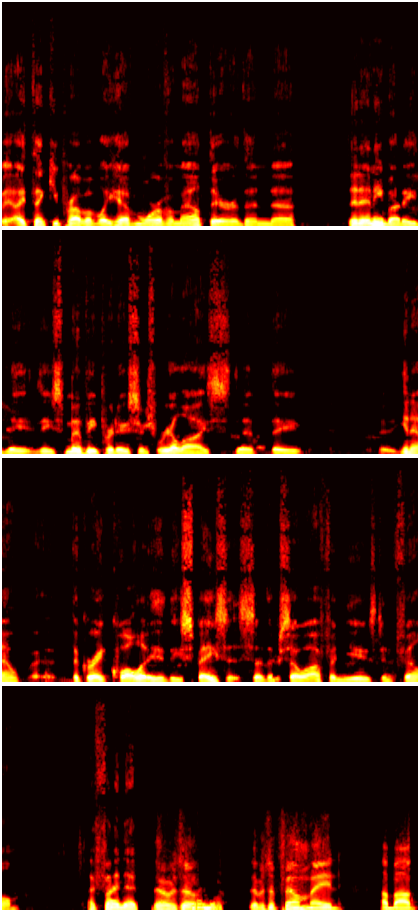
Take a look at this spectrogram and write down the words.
I think you probably have more of them out there than uh, than anybody. The, these movie producers realize the the you know the great quality of these spaces, so they're so often used in film. I find that there was a there was a film made about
